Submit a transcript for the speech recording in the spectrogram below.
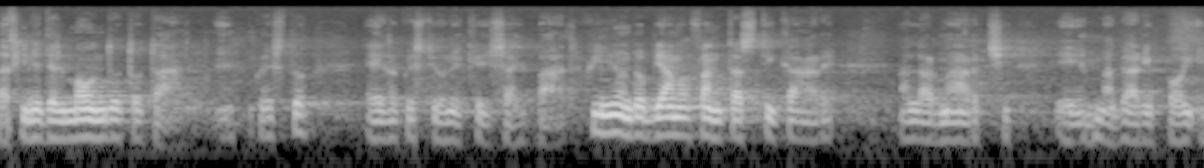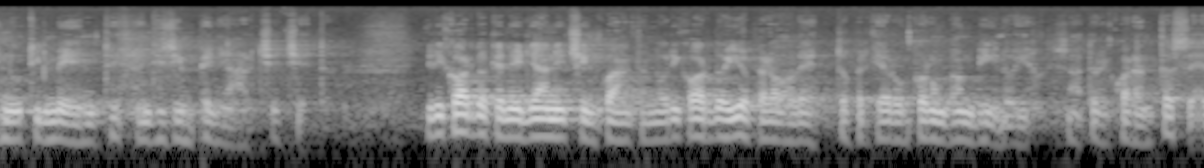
La fine del mondo totale. Eh? Questo è la questione che sa il Padre. Quindi non dobbiamo fantasticare, allarmarci e magari poi inutilmente disimpegnarci, eccetera. Mi ricordo che negli anni 50, non ricordo io però ho letto perché ero ancora un bambino io, sono nato nel 46,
